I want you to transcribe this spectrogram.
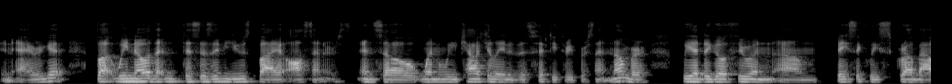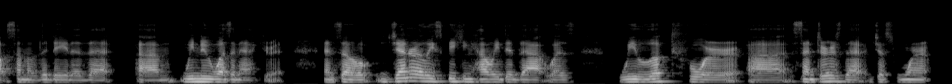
in aggregate. But we know that this isn't used by all centers. And so when we calculated this 53% number, we had to go through and um, basically scrub out some of the data that um, we knew wasn't accurate. And so, generally speaking, how we did that was we looked for uh, centers that just weren't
